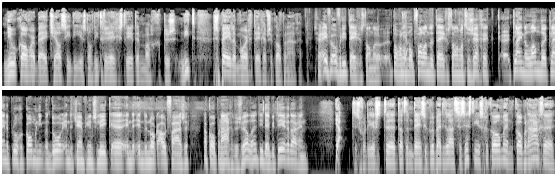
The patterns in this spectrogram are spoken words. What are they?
nieuwkomer bij Chelsea. Die is nog niet geregistreerd en mag dus niet spelen morgen tegen FC Kopenhagen. Zeg even over die tegenstander. Toch wel een ja. opvallende tegenstander. Want ze zeggen, uh, kleine landen, kleine ploegen komen niet meer door in de Champions League. in de, in de knock-out fase. Nou, Kopenhagen dus wel, hè? die debuteren daarin. Ja, het is voor het eerst uh, dat een Deense club bij die laatste 16 is gekomen. En Kopenhagen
